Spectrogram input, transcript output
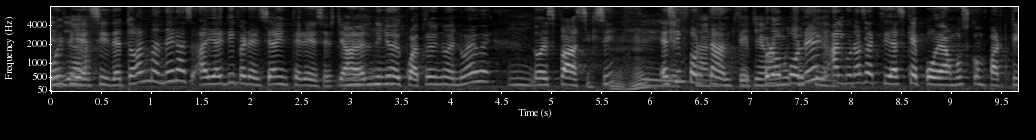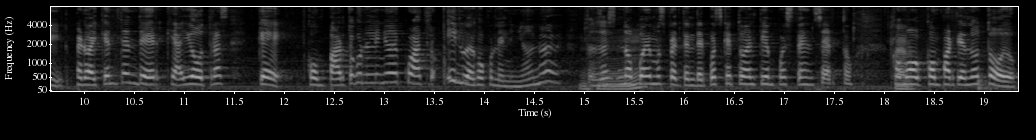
Muy bien, sí, de todas maneras, ahí hay diferencia de intereses. Ya el niño de 4 y uno de 9 no es fácil, ¿sí? Sí, es están- importante proponer algunas actividades que podamos compartir, pero hay que entender que hay otras que comparto con el niño de 4 y luego con el niño de 9. Entonces, no podemos pretender pues que todo el tiempo estén, ¿cierto? Como Claro. compartiendo todo.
